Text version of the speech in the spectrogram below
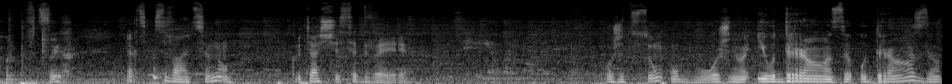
в цих. Як це називається? Ну, крутящіся двері. Боже, цю обожнюю. І одразу, одразу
